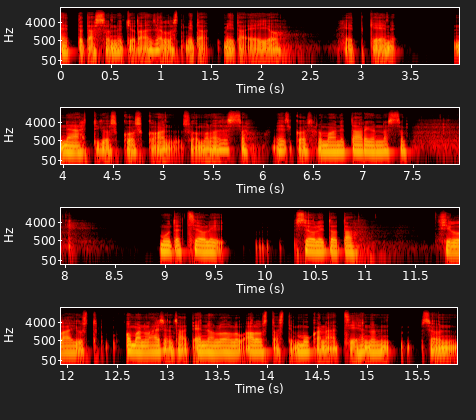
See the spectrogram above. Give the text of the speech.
että tässä on nyt jotain sellaista, mitä, mitä ei ole hetkeen nähty, jos koskaan suomalaisessa esikoisromaanitarjonnassa. Mutta se oli, se oli tota, sillä just omanlaisensa, että en ollut ollut alustasti mukana. Että siihen on, se on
